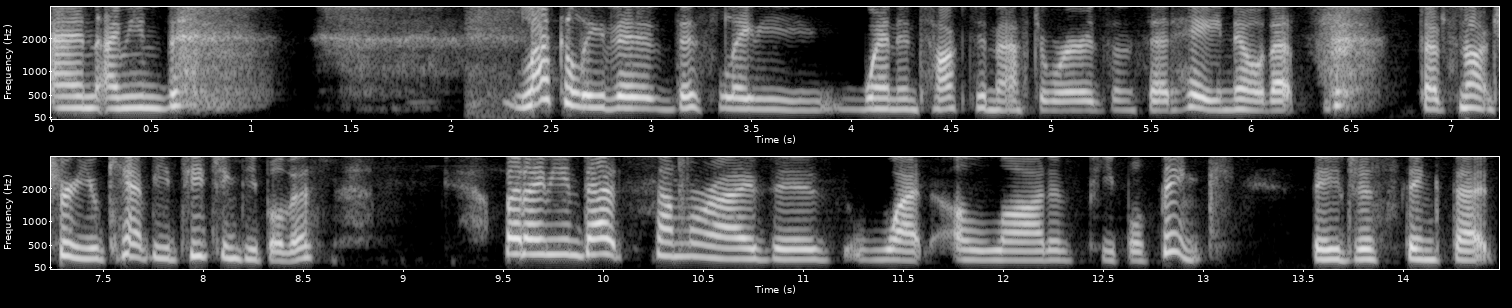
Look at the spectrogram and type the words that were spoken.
And I mean, luckily the, this lady went and talked to him afterwards and said, Hey, no, that's that's not true. You can't be teaching people this. But I mean, that summarizes what a lot of people think. They just think that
